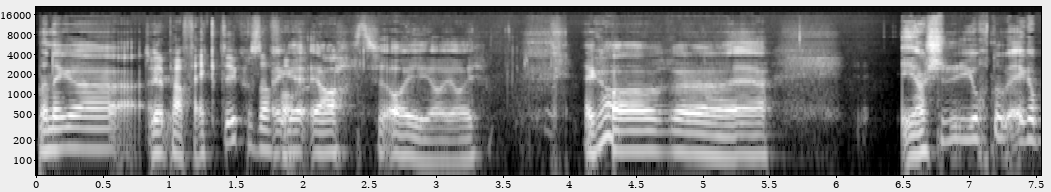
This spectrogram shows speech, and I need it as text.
Men jeg har Du er perfekt, du, jeg, Kristoffer. Ja. Oi, oi, oi. Jeg har eh, Jeg har ikke gjort noe Jeg har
